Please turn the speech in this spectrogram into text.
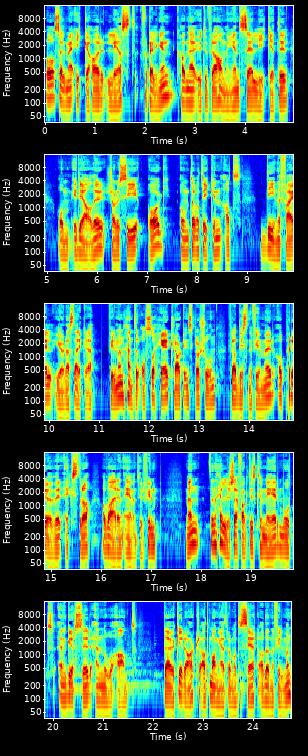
Og selv om jeg ikke har lest fortellingen, kan jeg ut ifra handlingen se likheter om idealer, sjalusi og om tematikken at dine feil gjør deg sterkere. Filmen henter også helt klart inspirasjon fra Disney-filmer og prøver ekstra å være en eventyrfilm. Men den heller seg faktisk mer mot en grøsser enn noe annet. Det er jo ikke rart at mange er traumatisert av denne filmen.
